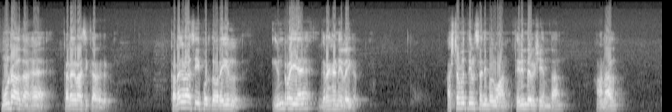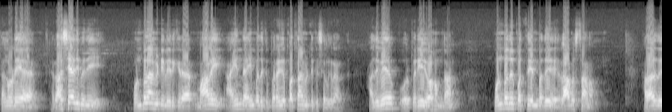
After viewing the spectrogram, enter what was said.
மூன்றாவதாக கடகராசிக்காரர்கள். கடகராசியை பொறுத்தவரையில் இன்றைய கிரக நிலைகள் அஷ்டமத்தில் சனி பகவான் தெரிந்த விஷயம்தான். ஆனால் தங்களுடைய ராசியாதிபதி ஒன்பதாம் வீட்டில் இருக்கிறார். மாலை ஐந்து ஐம்பதுக்கு பிறகு பத்தாம் வீட்டுக்கு செல்கிறார். அதுவே ஒரு பெரிய யோகம்தான். ஒன்பது பத்து என்பது லாபஸ்தானம். அதாவது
